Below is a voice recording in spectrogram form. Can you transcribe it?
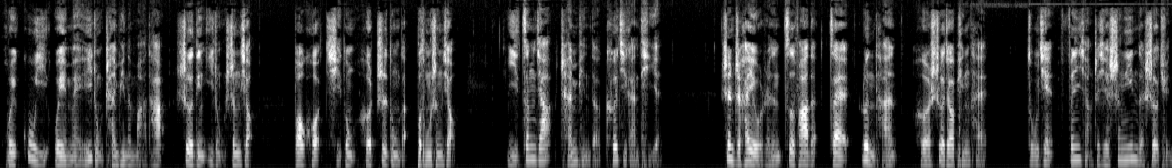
会故意为每一种产品的马达设定一种声效，包括启动和制动的不同声效，以增加产品的科技感体验。甚至还有人自发的在论坛和社交平台组建分享这些声音的社群。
